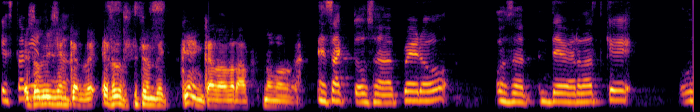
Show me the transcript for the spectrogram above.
Está Eso bien, dicen, que de- eso dicen de que en cada draft. No mames. Exacto, o sea, pero, o sea, de verdad que o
